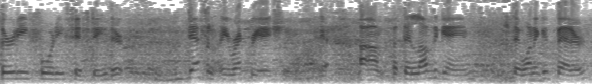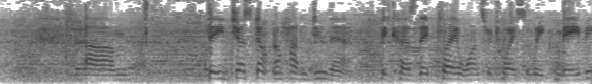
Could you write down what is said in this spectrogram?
30, 40, 50. They're mm-hmm. definitely recreational. Yeah. Um, but they love the game. They want to get better. Um, they just don't know how to do that because they play once or twice a week, maybe.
